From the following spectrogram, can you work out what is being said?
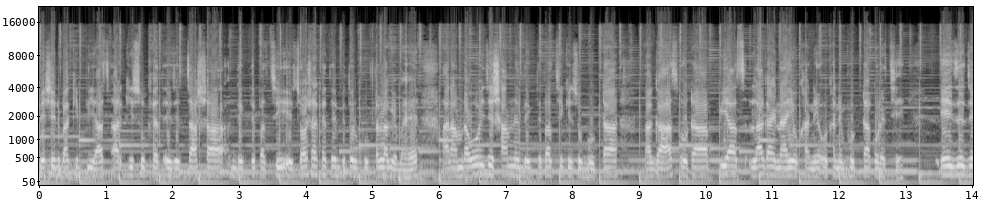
বেশিরভাগই পেঁয়াজ আর কিছু ক্ষেত, এই যে চাষা দেখতে পাচ্ছি। এই চষা ক্ষেতের ভিতর ভুট্টা লাগে ভাই। আর আমরা ওই যে সামনে দেখতে পাচ্ছি কিছু ভুট্টা গাছ, ওটা পেঁয়াজ লাগায় নাই ওখানে ওখানে ভুট্টা করেছে। এই যে যে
